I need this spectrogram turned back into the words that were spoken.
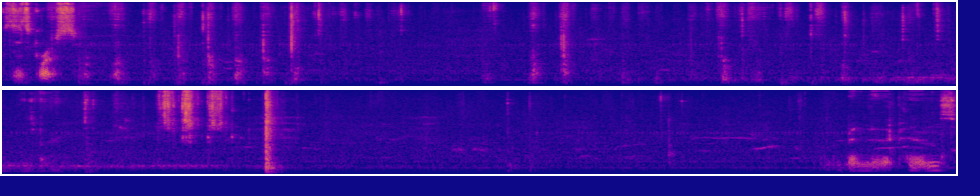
This is gross. Bend the pins.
